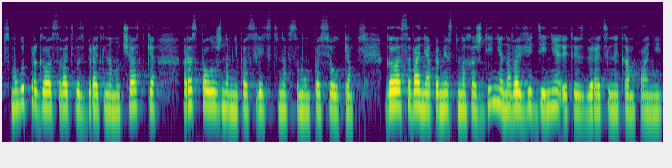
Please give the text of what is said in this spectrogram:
смогут проголосовать в избирательном участке, расположенном непосредственно в самом поселке. Голосование по месту нахождения – нововведение этой избирательной кампании.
